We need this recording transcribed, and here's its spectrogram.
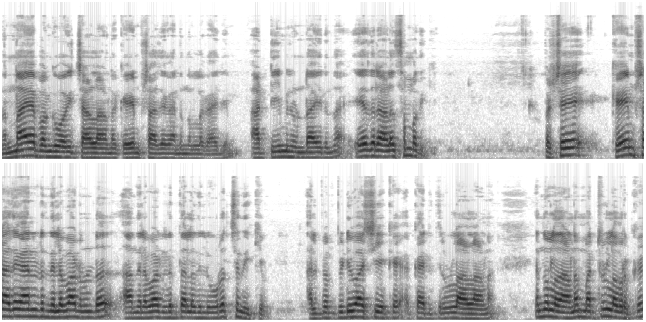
നിർണായ പങ്ക് വഹിച്ച ആളാണ് കെ എം ഷാജഹാൻ എന്നുള്ള കാര്യം ആ ടീമിലുണ്ടായിരുന്ന ഏതൊരാളും സമ്മതിക്കും. പക്ഷേ കെ എം ഷാജഹാനൊരു നിലപാടുണ്ട്. ആ നിലപാടെടുത്താൽ അതിൽ ഉറച്ചു നിൽക്കും. അല്പം പിടിവാശിയൊക്കെ അക്കാര്യത്തിലുള്ള ആളാണ് എന്നുള്ളതാണ് മറ്റുള്ളവർക്ക്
